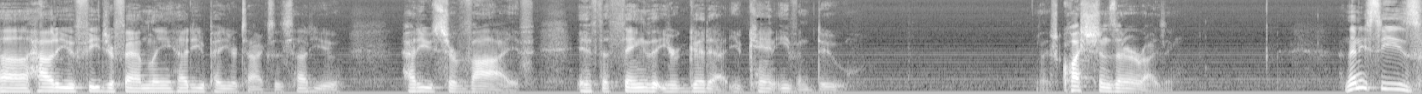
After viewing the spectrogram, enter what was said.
uh, how do you feed your family? How do you pay your taxes? How do you, how do you survive if the thing that you're good at you can't even do? There's questions that are arising. And then he sees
